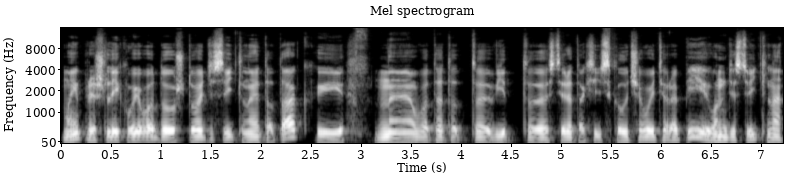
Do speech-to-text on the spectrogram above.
мы пришли к выводу, что действительно это так, и э, вот этот вид стереотоксической лучевой терапии, он действительно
